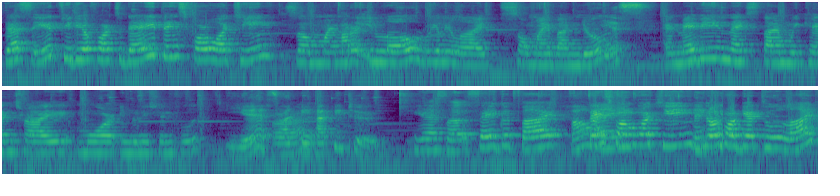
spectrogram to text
that's it video for today. Thanks for watching. So my mother-in-law really like somai Bandung. Yes, And maybe next time we can try more Indonesian food. yes, I'd be happy to. Yes, uh, say goodbye. Bye. Thanks for watching. Thank Don't forget to like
